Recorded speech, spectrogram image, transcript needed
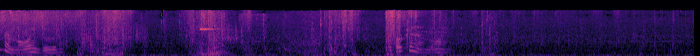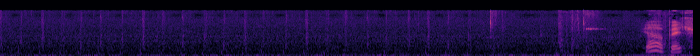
Fucking annoying, dude. Fucking annoying. Yeah, bitch.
